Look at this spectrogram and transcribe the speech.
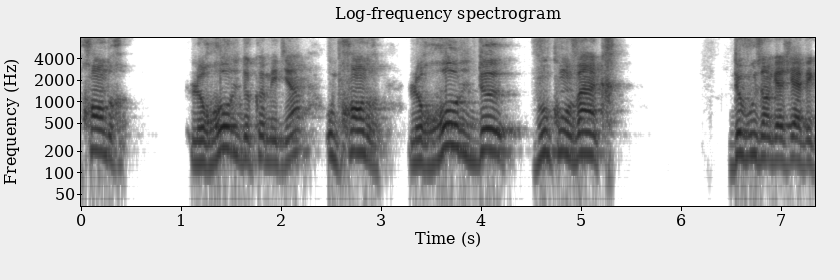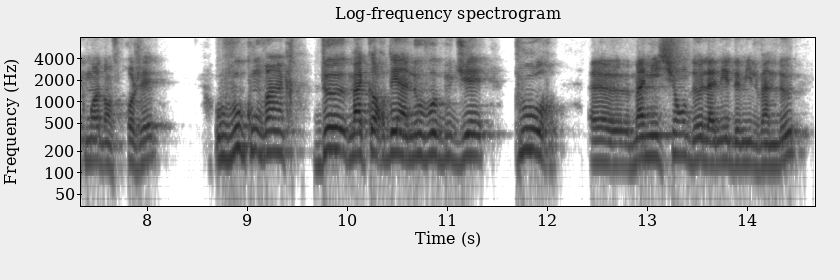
prendre le rôle de comédien ou prendre le rôle de vous convaincre de vous engager avec moi dans ce projet ou vous convaincre de m'accorder un nouveau budget pour euh, ma mission de l'année 2022,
